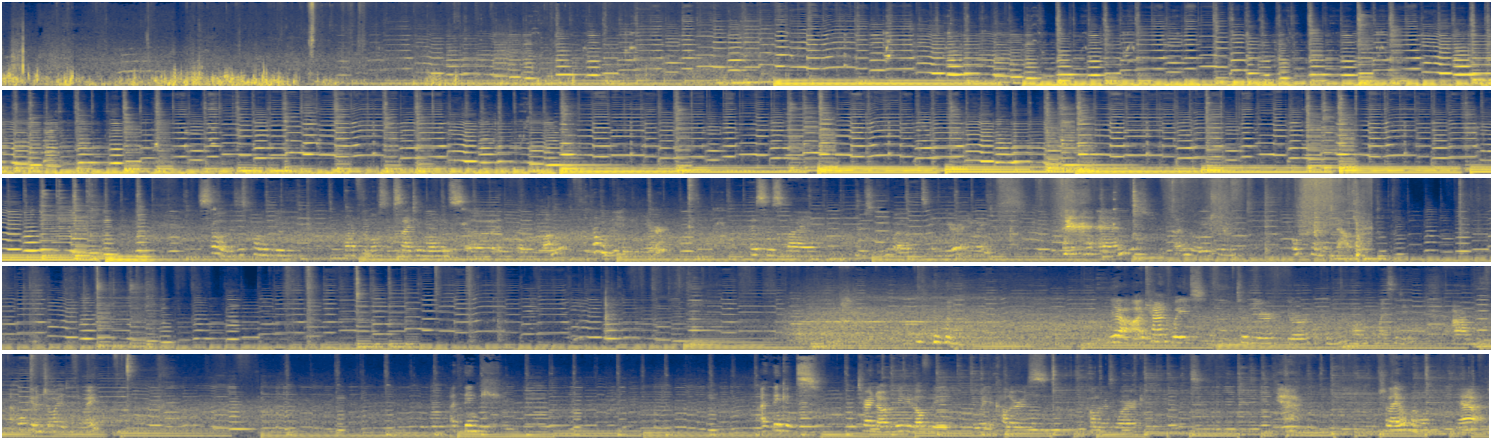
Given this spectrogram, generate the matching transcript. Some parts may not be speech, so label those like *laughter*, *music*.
This is probably one of the most exciting moments uh, in the month, probably in the year. This is my USB, well it's in here anyway. *laughs* and I'm going to open it now. *laughs* yeah, I can't wait to hear your opinion on my CD. Um, I hope you enjoy it anyway. I think I think it turned out really lovely the way the colors the colors work. And yeah. Shall I open one? Yeah.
